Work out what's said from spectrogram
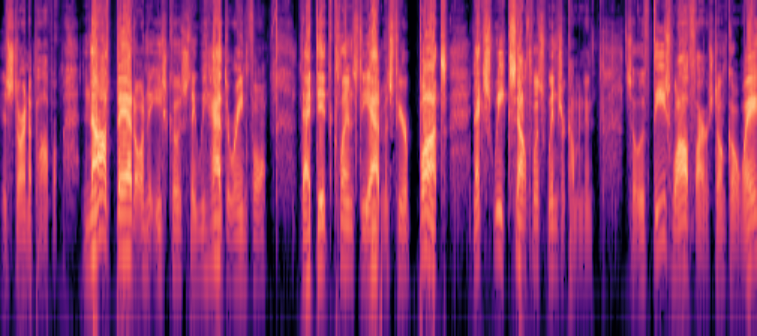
is starting to pop up. Not bad on the East Coast today. We had the rainfall. That did cleanse the atmosphere, but next week southwest winds are coming in. So if these wildfires don't go away,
